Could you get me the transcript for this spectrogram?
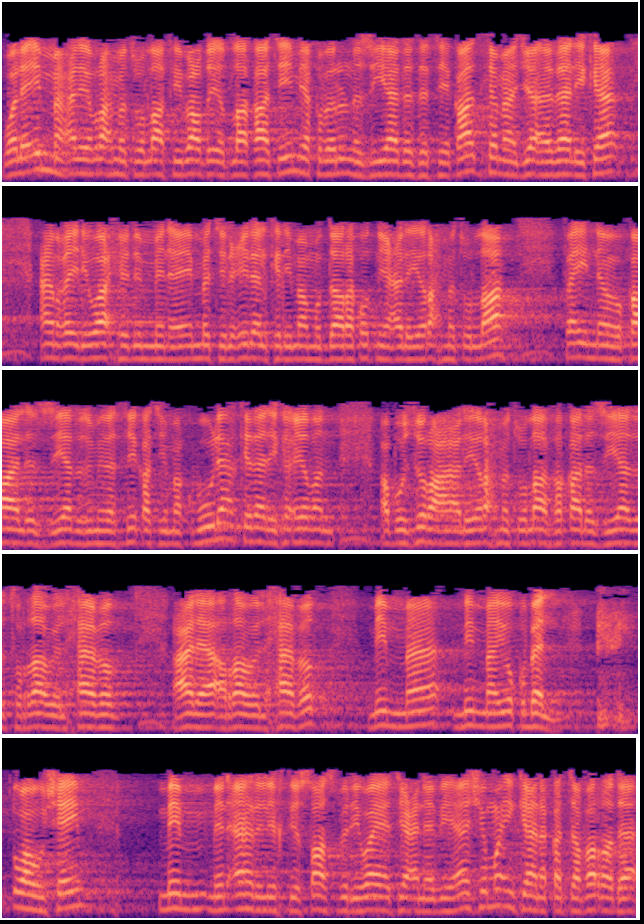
والأئمة عليهم رحمة الله في بعض إطلاقاتهم يقبلون زيادة الثقات كما جاء ذلك عن غير واحد من أئمة العلل كالإمام الدار قطني عليه رحمة الله فإنه قال الزيادة من الثقة مقبولة. كذلك أيضا أبو زرعة عليه رحمة الله فقال زيادة الراوي الحافظ على الراوي الحافظ مما مما يقبل. وهو شيء من من أهل الاختصاص بالرواية عن أبي هاشم وإن كان قد تفرد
